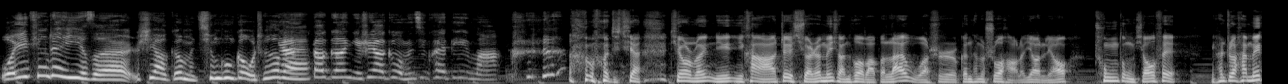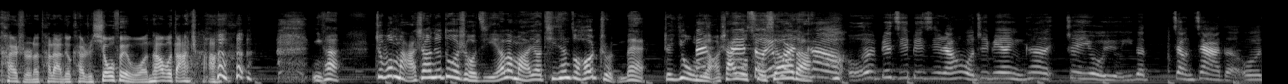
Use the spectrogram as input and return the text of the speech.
我一听这意思是要给我们清空购物车呗。刀哥，你是要给我们寄快递吗？我的天，听友们，你你看啊，这选人没选错吧？本来我是跟他们说好了要聊冲动消费，你看这还没开始呢，他俩就开始消费我，拿我打岔。你看，这不马上就剁手节了吗？要提前做好准备。这又秒杀又促销的。你看，我 别急别急，然后我这边你看，这又有一个降价的，我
